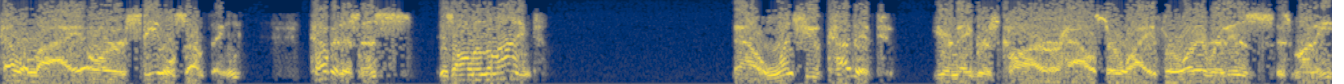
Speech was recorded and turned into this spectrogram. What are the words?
tell a lie or steal something. Covetousness is all in the mind. Now, once you covet your neighbor's car or house or wife or whatever it is, is money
